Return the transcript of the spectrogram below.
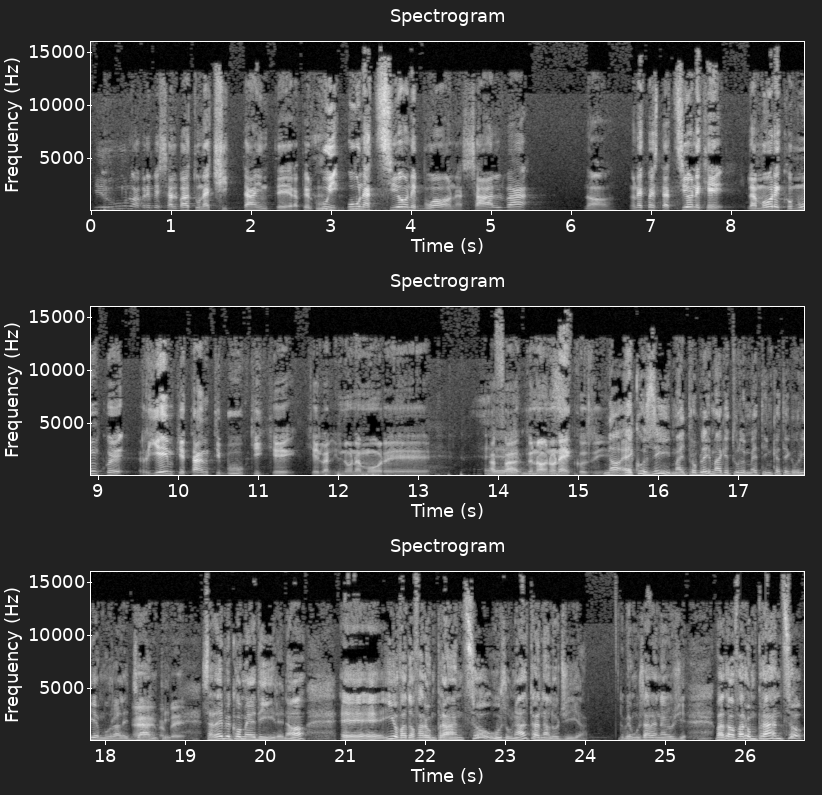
per uno avrebbe salvato una città intera, per cui un'azione buona salva, no? Non è questa azione che l'amore comunque riempie tanti buchi che, che la- il non amore ha Eh, no, non è così. No, è così, ma il problema è che tu le metti in categorie moraleggianti. Eh. Sarebbe come a dire, no? Eh, io vado a fare un pranzo, uso un'altra analogia. Dobbiamo usare analogie. Vado a fare un pranzo,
